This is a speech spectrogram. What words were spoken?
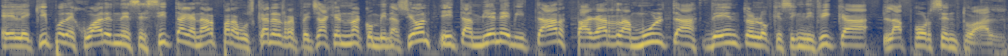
el equipo de Juárez necesita ganar para buscar el repechaje en una combinación y también evitar pagar la multa dentro de lo que significa la porcentual.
